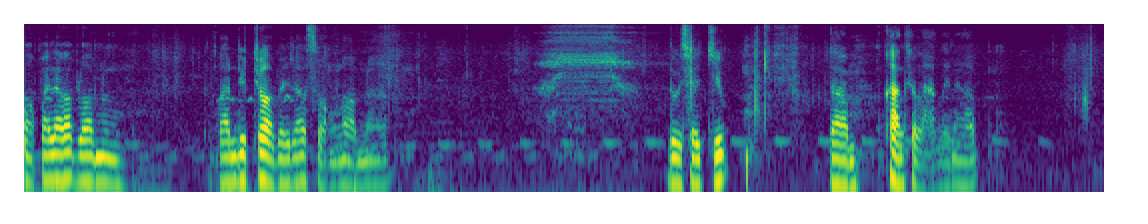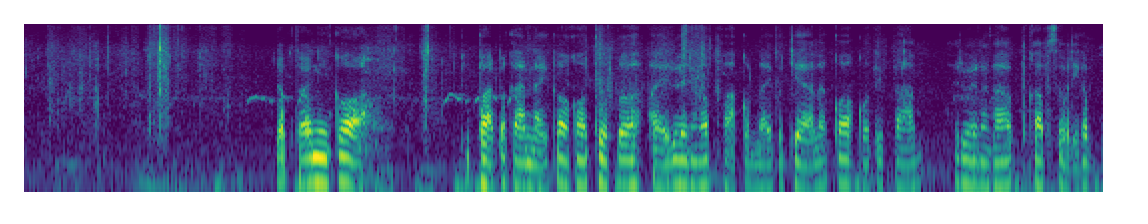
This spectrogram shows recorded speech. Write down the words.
ออกไปแล้วครับรอบหนึ่งทำการยึดช่อไปแล้วสองรอบนะครับ โดยใช้จิ๊บตามข้างฉลากเลยนะครับ จากท้ายนี้ก็ พลาดประการใดก็ขอโทษก็อภัยด้วยนะครับ ฝากกดไลค์กดแชร์แล้วก็กดติดตามให้ด้วยนะครับ ครับ สวัสดีครับ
